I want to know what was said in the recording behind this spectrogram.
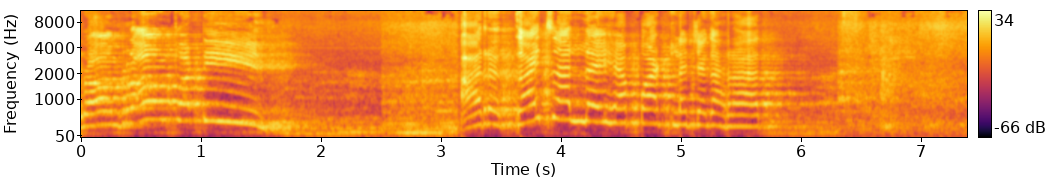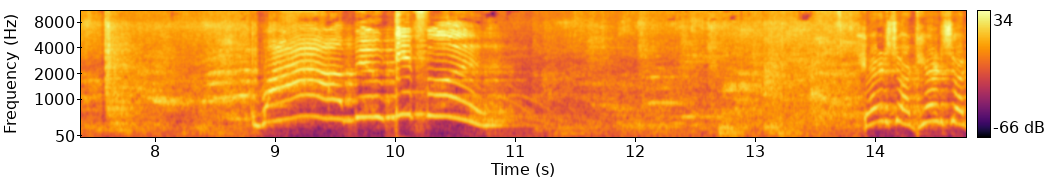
Ram Ram Patil. अरे काय चाललंय ह्या पाटलाच्या घरात? हेडशॉट हेडशॉट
